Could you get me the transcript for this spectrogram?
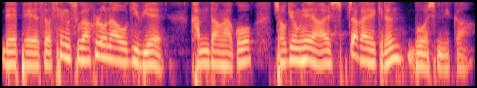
내 배에서 생수가 흘러나오기 위해 감당하고 적용해야 할 십자가의 길은 무엇입니까?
